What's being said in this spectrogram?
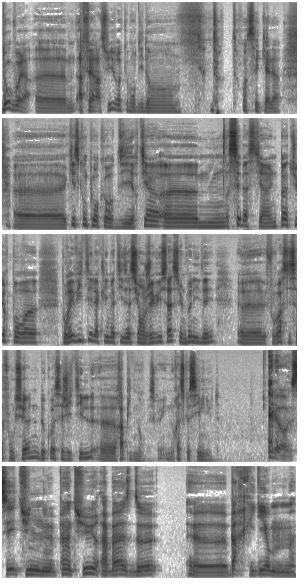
Donc voilà, euh, affaire à suivre, comme on dit dans, dans ces cas-là. Euh, Qu'est-ce qu'on peut encore dire? Tiens, euh, Sébastien, une peinture pour, euh, pour éviter la climatisation. J'ai vu ça, c'est une bonne idée. Il euh, faut voir si ça fonctionne. De quoi s'agit-il rapidement? Parce qu'il nous reste que 6 minutes. Alors, c'est une peinture à base de euh, barium,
